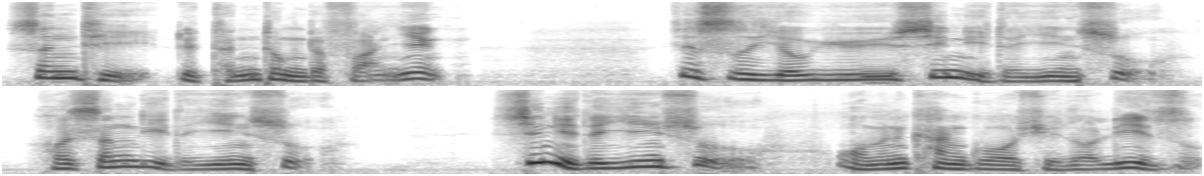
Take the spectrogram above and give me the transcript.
身体对疼痛的反应，这是由于心理的因素和生理的因素。心理的因素，我们看过许多例子：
